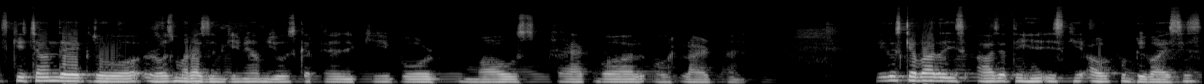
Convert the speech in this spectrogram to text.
इसकी चंद एक जो रोज़मर्रा ज़िंदगी में हम यूज़ करते हैं कीबोर्ड माउस ट्रैक बॉल और लाइट पेन फिर उसके बाद इस आ जाती हैं इसकी आउटपुट डिवाइसेस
